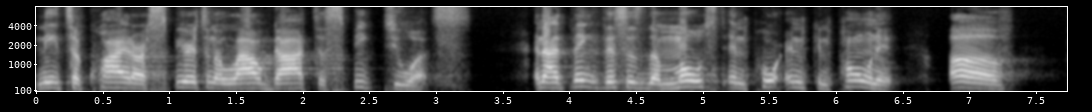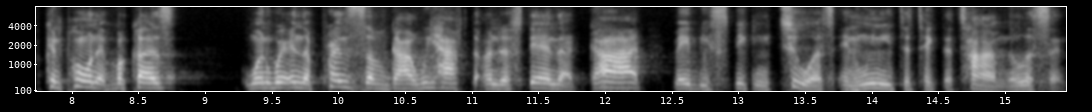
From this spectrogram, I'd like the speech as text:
need to quiet our spirits and allow God to speak to us. And I think this is the most important component of component because when we're in the presence of God, we have to understand that God may be speaking to us and we need to take the time to listen.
